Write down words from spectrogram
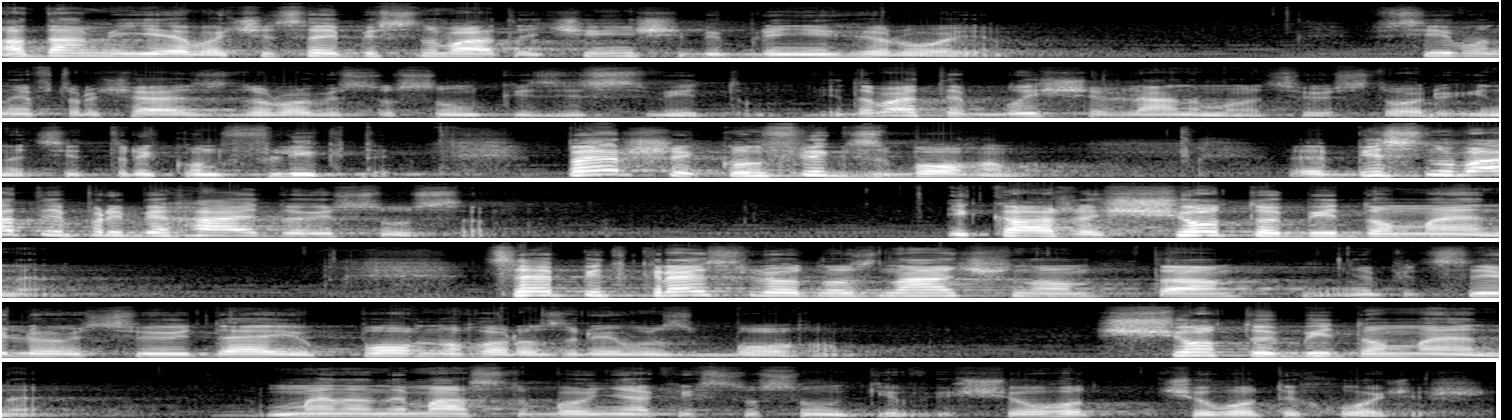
Адам і Єва, чи цей біснуватий, чи інші біблійні герої. Всі вони втрачають здорові стосунки зі світом. І давайте ближче глянемо на цю історію і на ці три конфлікти. Перший конфлікт з Богом. Е, Біснуватий прибігає до Ісуса і каже, що тобі до мене. Це підкреслює однозначно та підсилює цю ідею повного розриву з Богом. Що тобі до мене? У мене нема з тобою ніяких стосунків, чого, чого ти хочеш.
